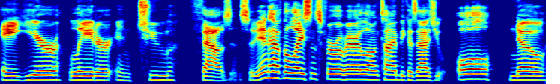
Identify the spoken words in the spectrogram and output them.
a year later in 2000. So they didn't have the license for a very long time because, as you all know,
